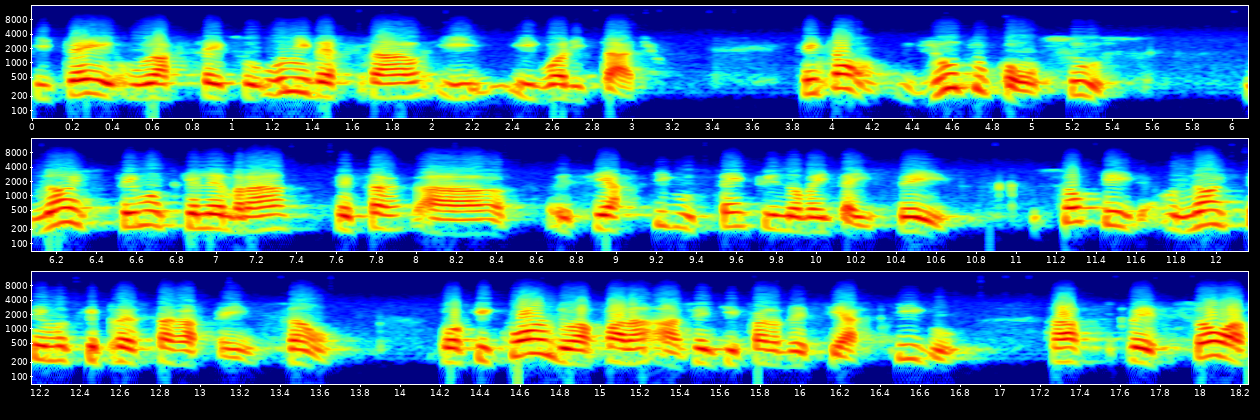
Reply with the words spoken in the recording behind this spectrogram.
e tem o acesso universal e igualitário. Então, junto com o SUS, nós temos que lembrar essa, uh, esse artigo 196, só que nós temos que prestar atenção porque quando a, fala, a gente fala desse artigo, as pessoas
